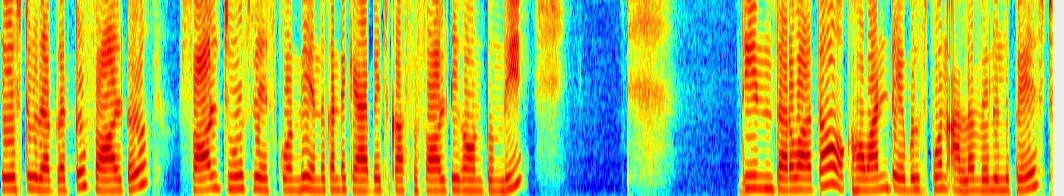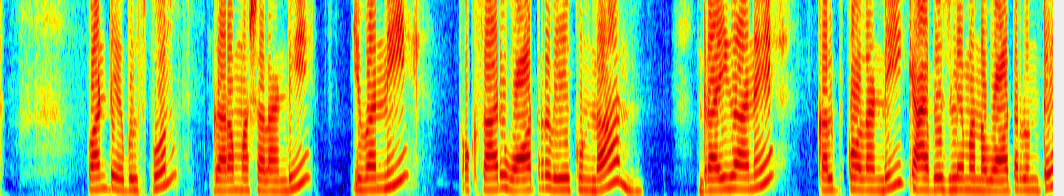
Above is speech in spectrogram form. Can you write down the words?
టేస్ట్కి తగ్గట్టు సాల్ట్ సాల్ట్ చూసి వేసుకోండి. ఎందుకంటే క్యాబేజ్ కాస్త సాల్టీగా ఉంటుంది. దీని తర్వాత ఒక వన్ టేబుల్ స్పూన్ అల్లం వెల్లుల్లి paste one tablespoon garam masala అండి. ఇవన్నీ ఒకసారి వాటర్ వేయకుండా డ్రైగానే కలుపుకోవాలండి. క్యాబేజ్లో ఏమన్నా వాటర్ ఉంటే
